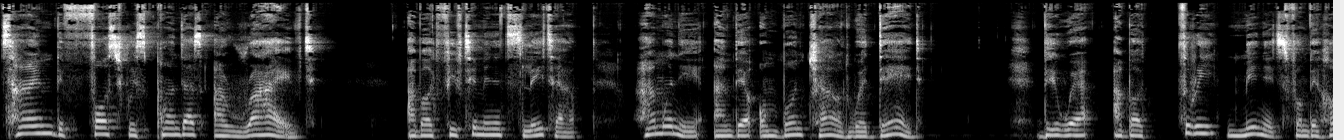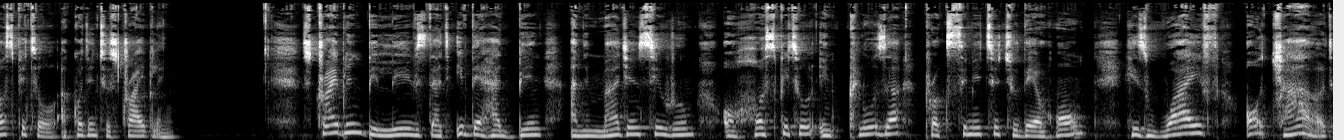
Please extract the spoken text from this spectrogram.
time the first responders arrived, about 15 minutes later, Harmony and their unborn child were dead. They were about three minutes from the hospital, according to Stribling. Stribling believes that if there had been an emergency room or hospital in closer proximity to their home, his wife or child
